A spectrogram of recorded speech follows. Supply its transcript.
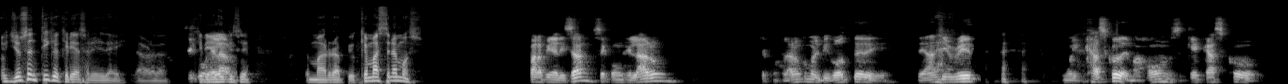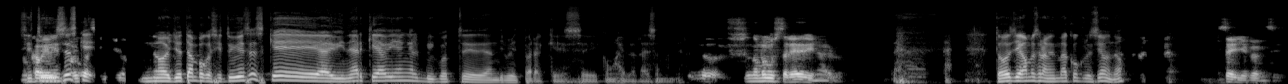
Yo sentí que quería salir de ahí, la verdad. quería irse, más rápido. ¿Qué más tenemos? Para finalizar, se congelaron, se congelaron como el bigote de, de Andy Reid. como el casco de Mahomes. Qué casco. Si tuvieses que, yo. no, yo tampoco. Si tuvieses que adivinar qué había en el bigote de Andy Reid para que se congelara de esa manera. No, no me gustaría adivinarlo. Todos llegamos a la misma conclusión, ¿no? Sí, yo creo que sí.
